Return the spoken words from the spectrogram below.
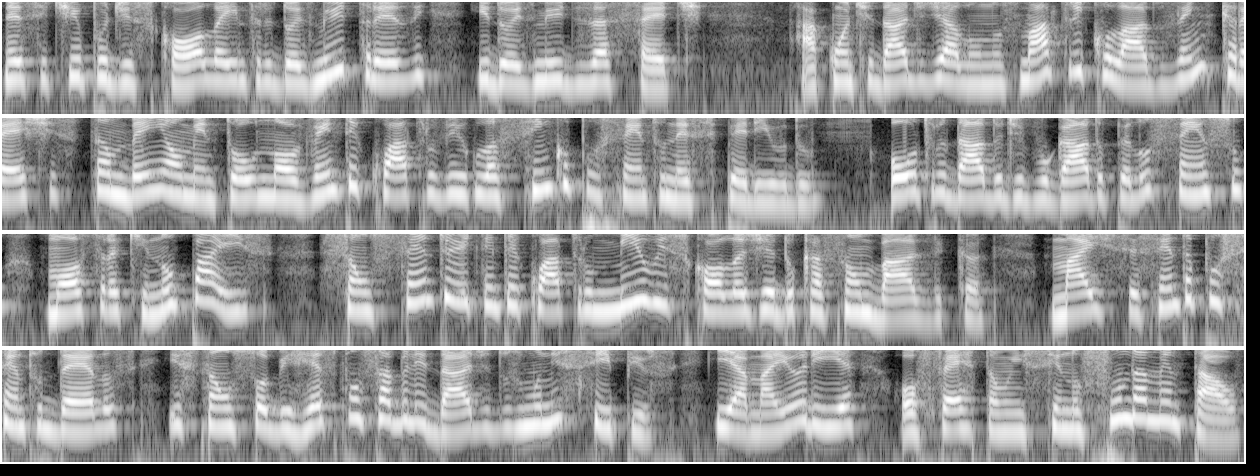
nesse tipo de escola entre 2013 e 2017. A quantidade de alunos matriculados em creches também aumentou 94,5% nesse período. Outro dado divulgado pelo censo mostra que no país são 184 mil escolas de educação básica. Mais de 60% delas estão sob responsabilidade dos municípios e a maioria ofertam ensino fundamental.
